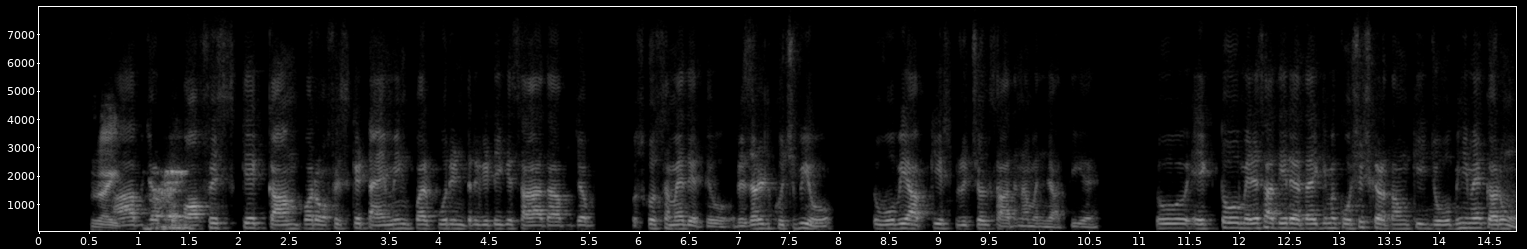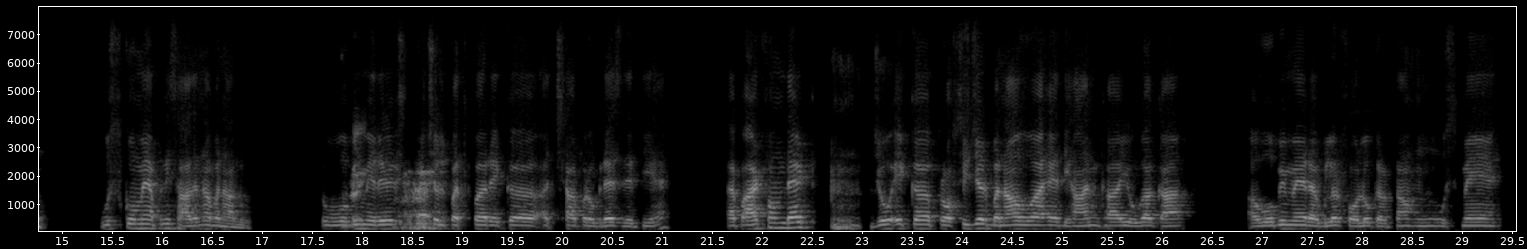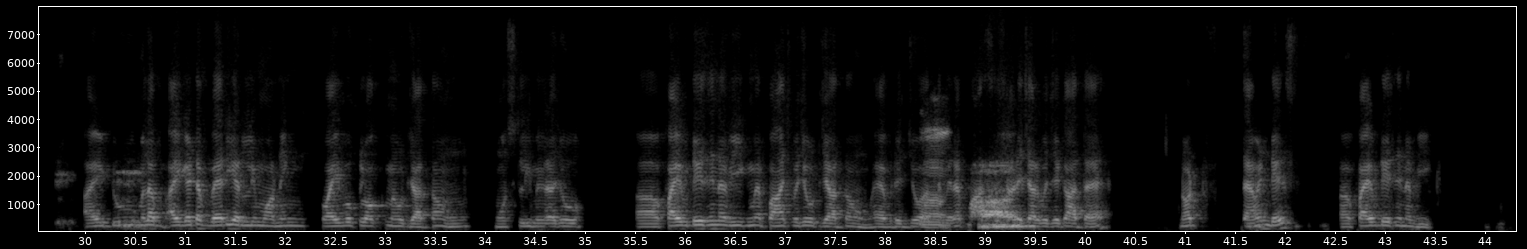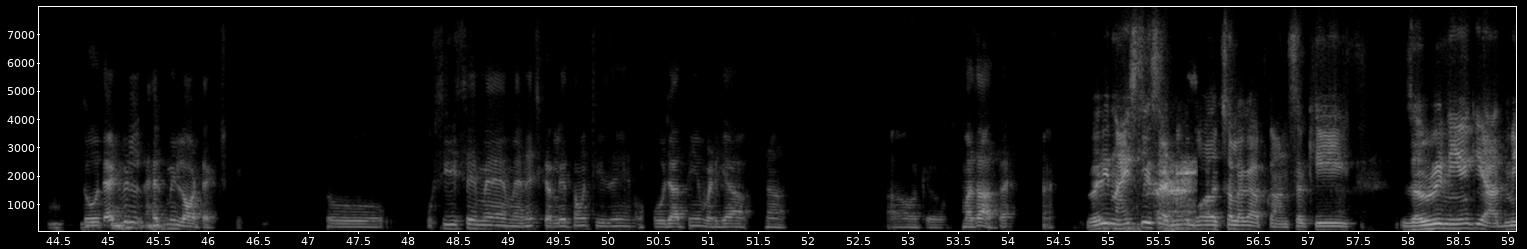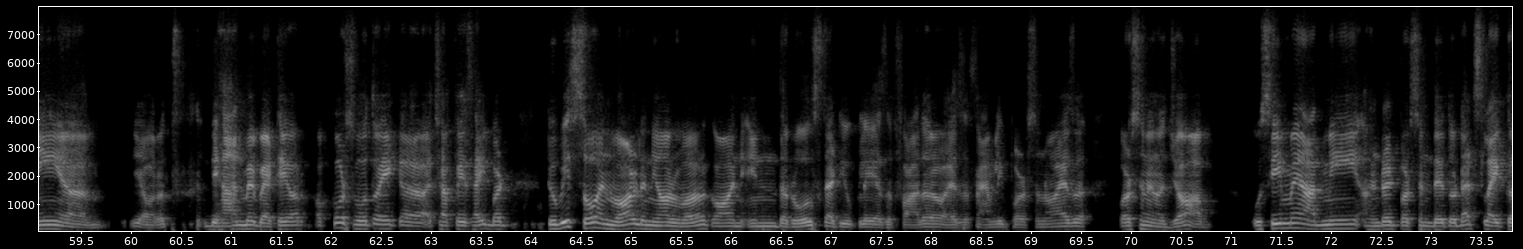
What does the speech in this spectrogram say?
Right. आप जब ऑफ़िस के काम पर ऑफ़िस के टाइमिंग पर पूरी इंटीग्रिटी के साथ आप जब उसको समय देते हो रिज़ल्ट कुछ भी हो तो वो भी आपकी स्पिरिचुअल साधना बन जाती है। तो एक तो मेरे साथ ये रहता है कि मैं कोशिश करता हूँ कि जो भी मैं करूँ उसको मैं अपनी साधना बना लू। तो वो भी मेरे स्पिरिचुअल पथ पर एक अच्छा प्रोग्रेस देती है। अपार्ट फ्रॉम दैट जो एक प्रोसीजर बना हुआ है ध्यान का योगा का वो भी मैं रेगुलर फॉलो करता हूँ। उसमें आई डू मतलब I get a very early morning five o'clock में उठ जाता हूँ। मोस्टली मेरा जो five days in a week में पाँच बजे उठ जाता हूँ। एवरेज जो आता है मेरा पाँच से साढ़े चार बजे का आता है। Not seven days five days in a week तो that will help me lot actually तो उसी से मैं मैनेज कर लेता हूँ चीज़ें। हो जाती हैं बढ़िया अपना और मज़ा आता है। वेरी नाइसली सेड मेरे को बहुत अच्छा लगा आपका आंसर कि ज़रूरी नहीं है कि आदमी ये औरत ध्यान में बैठे और ऑफ़ कोर्स वो तो एक अच्छा फेस है but to be so involved in your work on in the roles that you play as a father और एज अ फैमिली पर्सन और as a person in a job उसी में आदमी हंड्रेड परसेंट दे तो that's like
